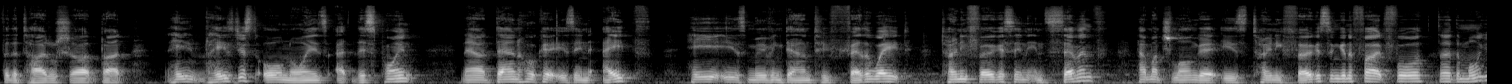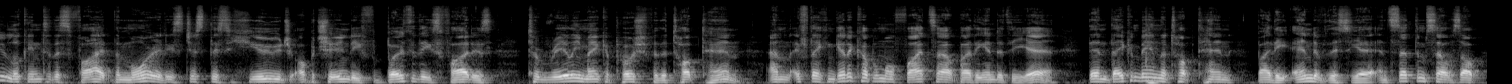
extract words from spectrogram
for the title shot, but he he's just all noise at this point. Now, Dan Hooker is in eighth. He is moving down to featherweight. Tony Ferguson in seventh. How much longer is Tony Ferguson going to fight for? So, the more you look into this fight, the more it is just this huge opportunity for both of these fighters to really make a push for the top 10. And if they can get a couple more fights out by the end of the year, then they can be in the top 10 by the end of this year and set themselves up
